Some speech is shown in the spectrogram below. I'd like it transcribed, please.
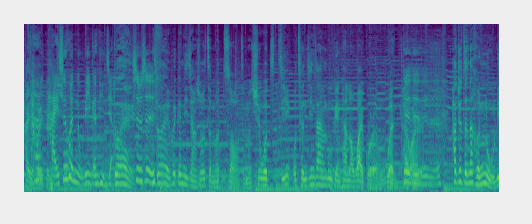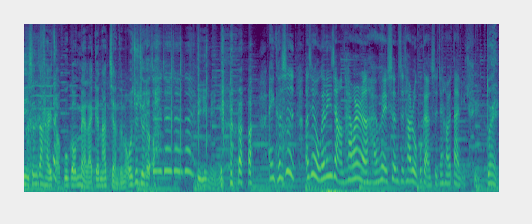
他他也会还是说会努力跟你讲，对。是不是？对，会跟你讲说怎么走，怎么去。我自己，我曾经在路边看到外国人问台对湾人，他就真的很努力，甚至还找 Google Map 来跟他讲怎么。我就觉得，对对对对，第一名。哎、可是而且我跟你讲，台湾人还会，甚至他如果不赶时间，他会带你去。对，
